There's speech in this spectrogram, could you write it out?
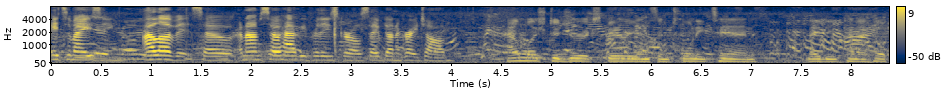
it's amazing. I love it. So, and I'm so happy for these girls. They've done a great job. How much did your experience in 2010 maybe kind of help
